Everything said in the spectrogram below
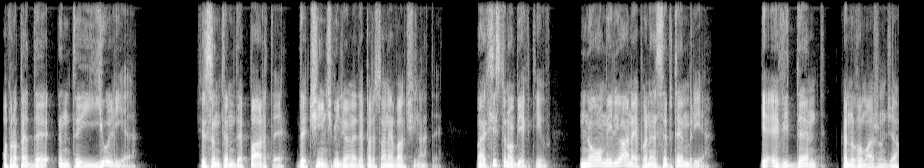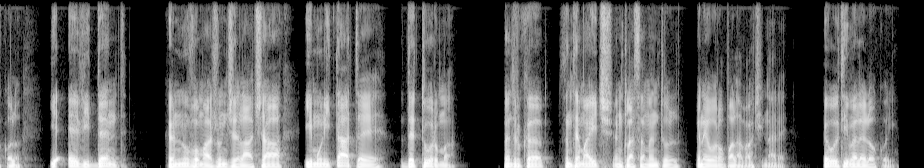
aproape de 1 iulie și suntem departe de 5 milioane de persoane vaccinate. Mai există un obiectiv. 9 milioane până în septembrie. E evident că nu vom ajunge acolo. E evident că nu vom ajunge la acea imunitate de turmă. Pentru că suntem aici în clasamentul în Europa la vaccinare, pe ultimele locuri.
